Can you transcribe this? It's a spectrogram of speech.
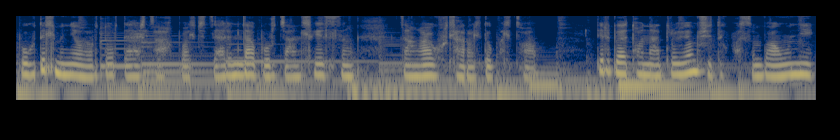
Бүгд л миний урдуур дайр цаах болж заримдаа бүр занлахэлсэн зангаа хүртэл харуулдаг болцгоо. Тэр байтугай над руу юм шидэх болсон ба үүний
